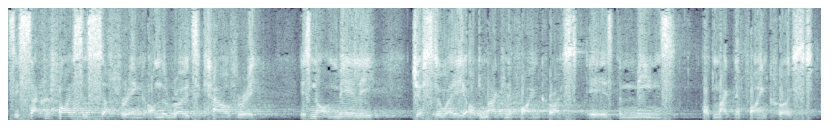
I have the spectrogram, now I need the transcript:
See, sacrifice and suffering on the road to Calvary is not merely just a way of magnifying Christ. It is the means of magnifying Christ.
